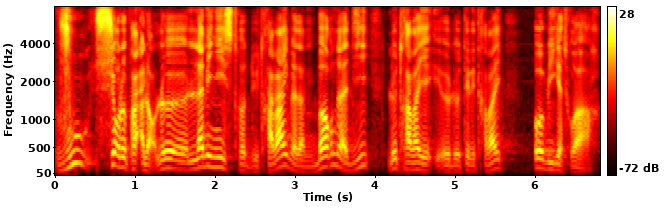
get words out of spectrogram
Vous, sur le... Alors, la ministre du Travail, Madame Borne, a dit le, travail, euh, le télétravail obligatoire.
